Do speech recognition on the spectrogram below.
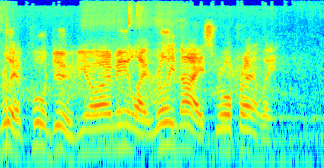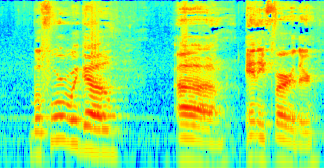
really a cool dude. You know what I mean? Like really nice, real friendly. Before we go um, any further,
